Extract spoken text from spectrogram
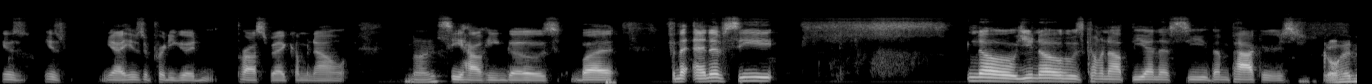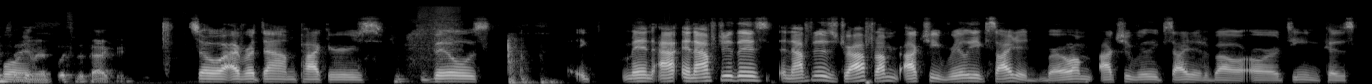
He was he was yeah, he was a pretty good prospect coming out Nice. see how he goes. But for the NFC, no, you know who's coming out the NFC, them Packers. Go ahead and Boy. say it, man. What's the Packers? So I wrote down Packers, Bills. Man, and after this, and after this draft, I'm actually really excited, bro. I'm actually really excited about our team because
